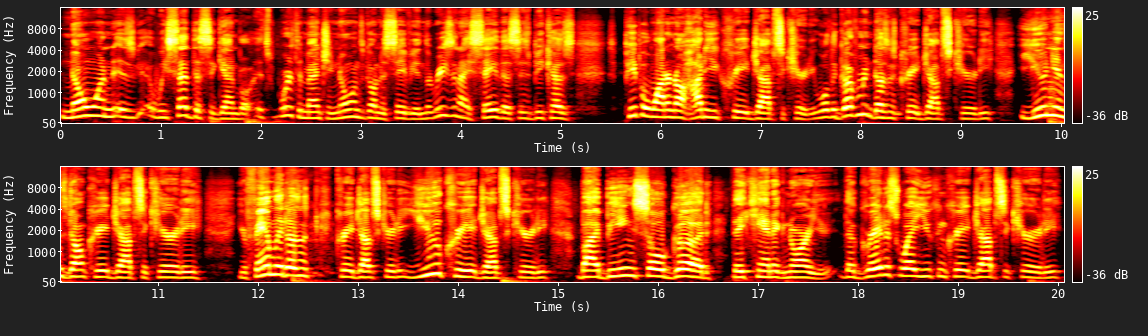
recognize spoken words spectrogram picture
no one is we said this again but it's worth mentioning no one's going to save you. And the reason i say this is because people want to know how do you create job security? Well the government doesn't create job security. Unions don't create job security. Your family doesn't create job security. You create job security. By being so good they can't ignore you. The greatest way you can create job security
